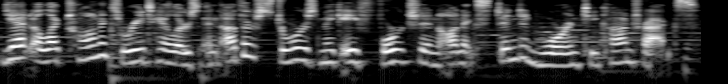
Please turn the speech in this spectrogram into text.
Yet electronics retailers and other stores make a fortune on extended warranty contracts.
